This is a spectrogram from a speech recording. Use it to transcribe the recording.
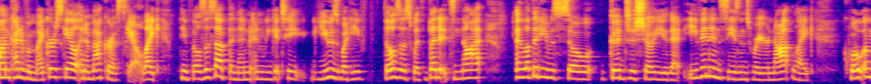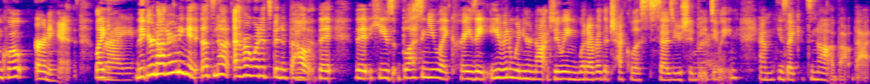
on kind of a micro scale and a macro scale. Like he fills us up and then and we get to use what he fills us with. But it's not I love that he was so good to show you that even in seasons where you're not like quote unquote earning it. Like Right. that you're not earning it. That's not ever what it's been about. That that he's blessing you like crazy even when you're not doing whatever the checklist says you should be doing. And he's like it's not about that.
